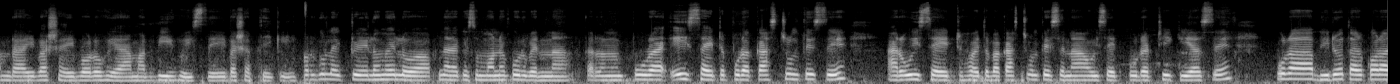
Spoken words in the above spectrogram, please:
আমরা এই বাসায় বড় হয়ে আমার বিয়ে হয়েছে এই বাসার থেকে ঘরগুলো একটু এলোমেলো, আপনারা কিছু মনে করবেন না, কারণ পুরা এই সাইডে পুরা কাজ চলতেছে, আর ওই সাইড হয়তো বা কাজ চলতেছে না, ওই সাইড পুরা ঠিকই আছে। পুরা ভিডিও তার করা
